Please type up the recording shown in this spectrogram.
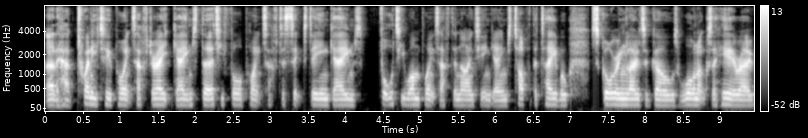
Uh, they had 22 points after eight games, 34 points after 16 games, 41 points after 19 games, top of the table, scoring loads of goals. Warnock's a hero.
